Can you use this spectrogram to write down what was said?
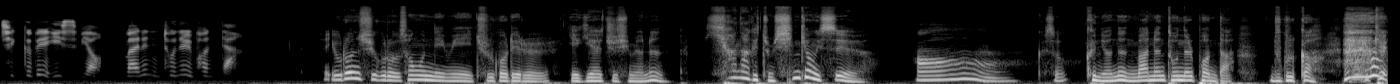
직급에 있으며 많은 돈을 번다. 이런 식으로 성우님이 줄거리를 얘기해 주시면은 희한하게 좀 신경이 쓰여요. 아. 그래서 그녀는 많은 돈을 번다. 누굴까? 이렇게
